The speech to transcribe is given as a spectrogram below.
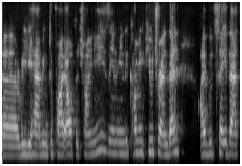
uh, really having to fight off the Chinese in in the coming future, and then I would say that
